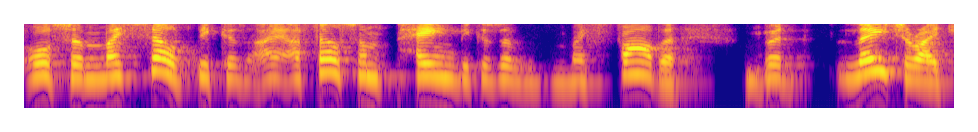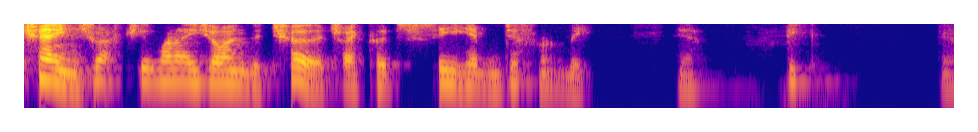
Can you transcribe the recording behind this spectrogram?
also myself, because I, I, felt some pain because of my father, but later I changed. Actually, when I joined the church, I could see him differently. Yeah. yeah.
